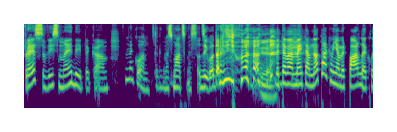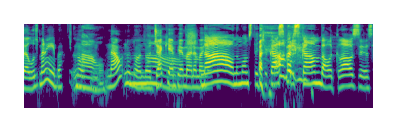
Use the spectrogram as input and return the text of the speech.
presa, visa mēdī. Neko, tagad mēs mācāmies sadzīvot ar viņu. Bet tavām meitām nav tā, ka viņām ir pārlieku liela uzmanība. Nu, Nav. Nav? Nu, no, no Nav. džekiem, piemēram. vai- Nav, nu mums taču Kaspars Kambala klausies.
